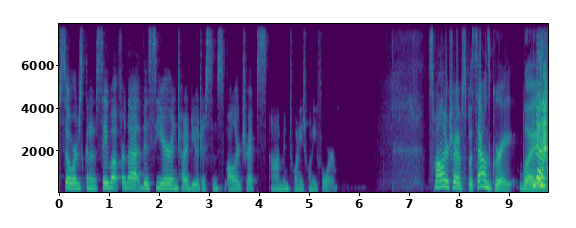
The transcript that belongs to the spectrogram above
So we're just going to save up for that this year and try to do just some smaller trips um, in 2024. Smaller trips, but sounds great. Like, yeah.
